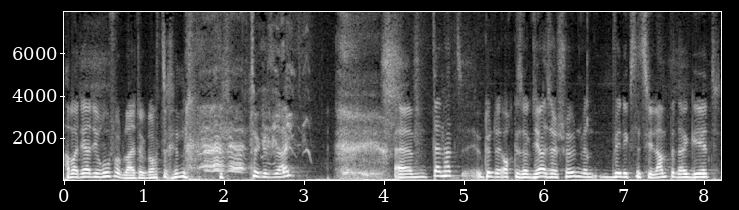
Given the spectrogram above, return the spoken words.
aber der hat die Rufumleitung noch drin, hat er gesagt. Ähm, dann hat Günther auch gesagt, ja, ist ja schön, wenn wenigstens die Lampe dann geht.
